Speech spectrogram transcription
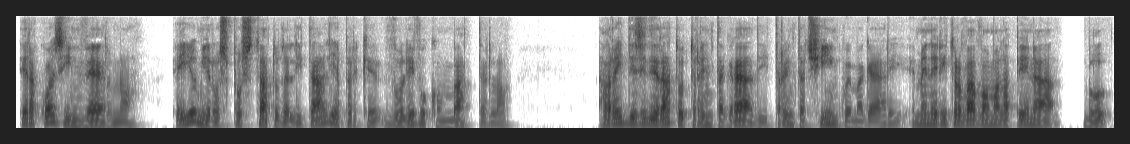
Era quasi inverno e io mi ero spostato dall'Italia perché volevo combatterlo. Avrei desiderato 30 gradi, 35 magari, e me ne ritrovavo a malapena Boh,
